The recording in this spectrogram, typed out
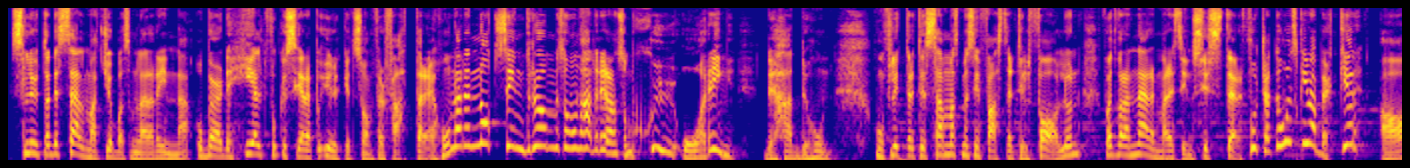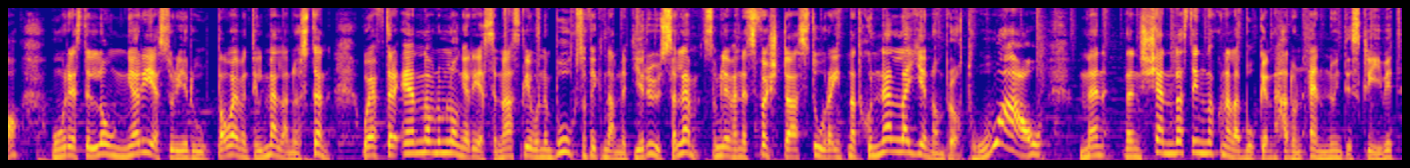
slutade Selma att jobba som lärarinna och började helt fokusera på yrket som författare. Hon hade nått sin dröm som hon hade redan som sjuåring. Det hade hon. Hon flyttade tillsammans med sin faster till Falun för att vara närmare sin syster. Fortsatte hon skriva böcker? Ja, hon reste långa resor i Europa och även till Mellanöstern. Och efter en av de långa resorna skrev hon en bok som fick namnet Jerusalem som blev hennes första stora internationella genombrott. Wow! Men den kända kändaste internationella boken hade hon ännu inte skrivit.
